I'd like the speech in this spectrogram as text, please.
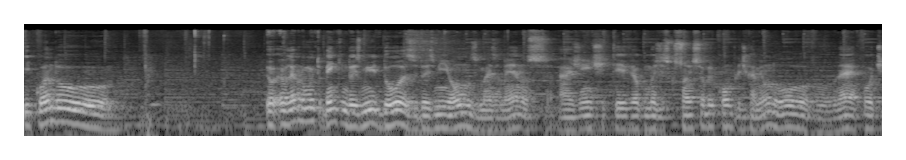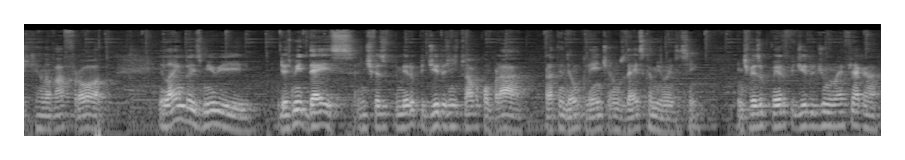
E quando eu, eu, lembro muito bem que em 2012, 2011 mais ou menos, a gente teve algumas discussões sobre compra de caminhão novo, né? Pô, tinha que renovar a frota. E lá em 2000 e 2010, a gente fez o primeiro pedido, a gente precisava comprar para atender um cliente, eram uns 10 caminhões assim. A gente fez o primeiro pedido de um FH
